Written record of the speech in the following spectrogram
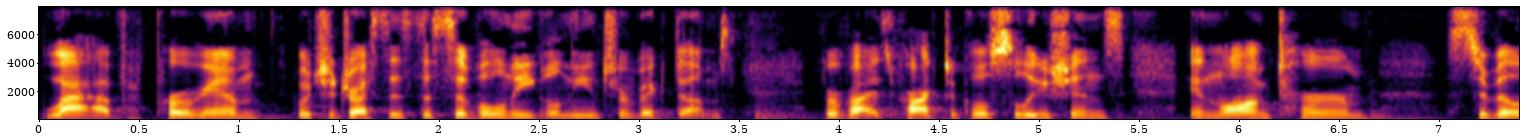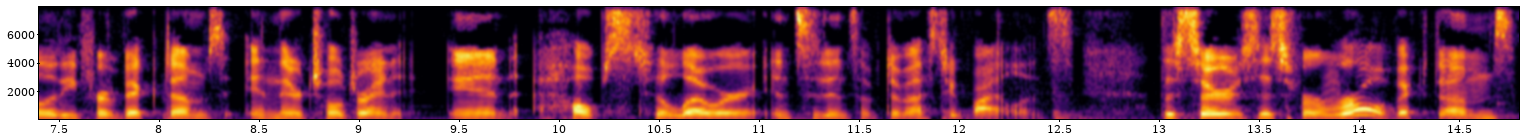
LAV program which addresses the civil legal needs for victims. Provides practical solutions in long-term stability for victims and their children and helps to lower incidents of domestic violence. The services for rural victims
